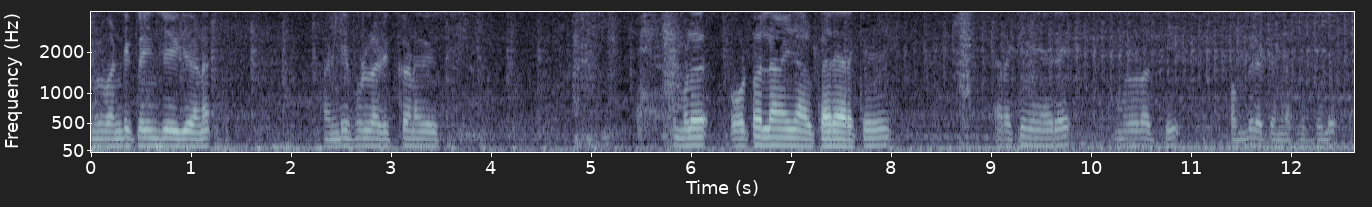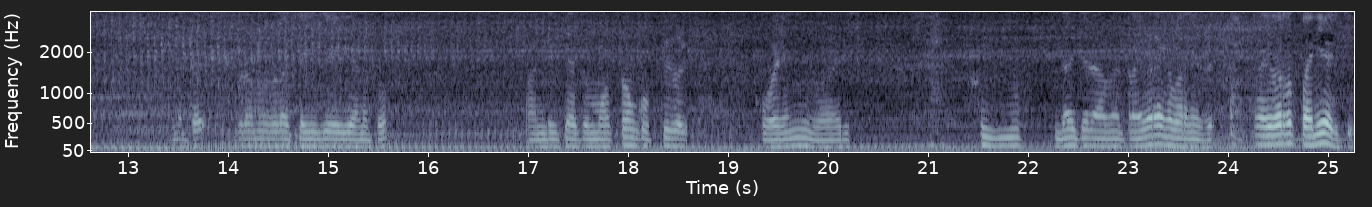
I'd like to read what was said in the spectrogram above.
നമ്മൾ വണ്ടി ക്ലീൻ ചെയ്യുകയാണ്. വണ്ടി ഫുൾ അഴുക്കാണ് ഗൈസ് നമ്മൾ ഓട്ടോ എല്ലാം കഴിഞ്ഞ ആൾക്കാരെ ഇറക്കി ഇറക്കി നേരെ നമ്മളിവിടെ എത്തി. പമ്പിലെത്തി നമ്മുടെ ഫുഡിൽ എന്നിട്ട് ഇവിടെ നമ്മളിവിടെ ക്ലീൻ ചെയ്യുകയാണ് ഇപ്പോൾ വണ്ടിക്കകത്ത് മൊത്തം കുപ്പികൾ കുഴഞ്ഞു വാരി. അയ്യോ എന്താ വെച്ചാൽ അവൻ ഡ്രൈവറൊക്കെ പറഞ്ഞത്. ഡ്രൈവറിന് പനി അടിച്ച്.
